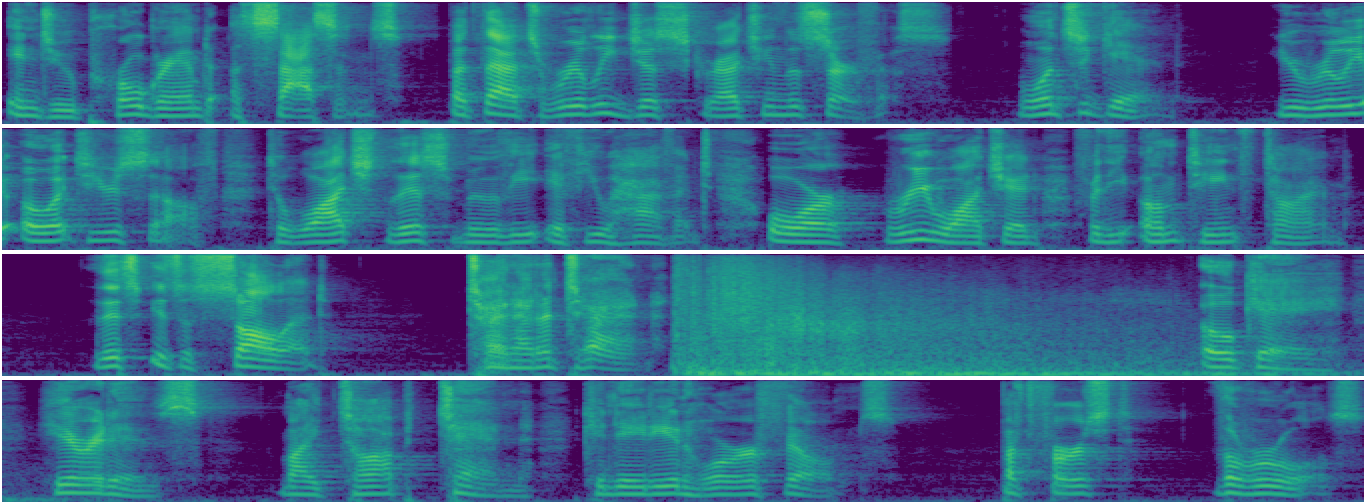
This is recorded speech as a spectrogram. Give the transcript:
into programmed assassins. But that's really just scratching the surface. Once again, you really owe it to yourself to watch this movie if you haven't, or rewatch it for the umpteenth time. This is a solid 10 out of 10. Okay, here it is my top 10 Canadian horror films. But first, the rules.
